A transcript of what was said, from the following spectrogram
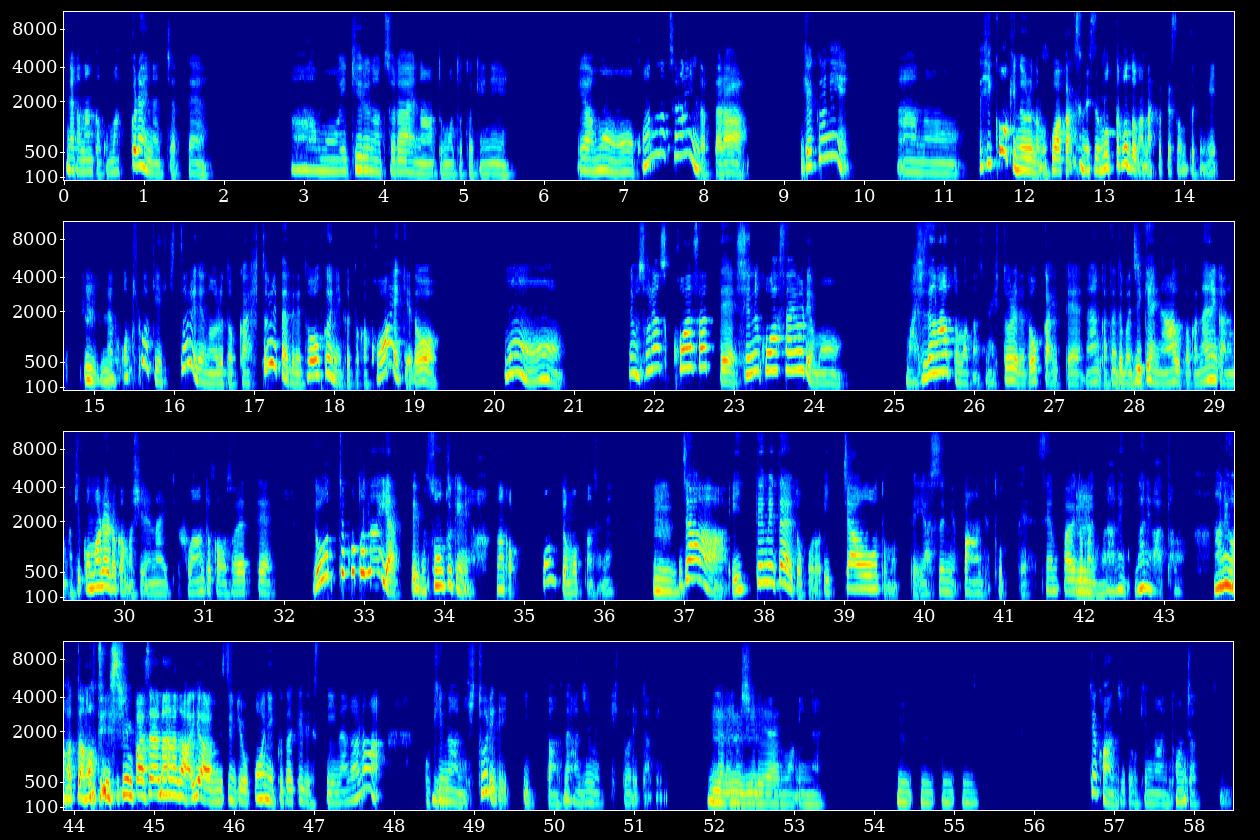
なんかなんかこう真っ暗になっちゃって、ああ、もう生きるの辛いなと思った時に、いやもうこんな辛いんだったら、逆に、あの、飛行機乗るのも怖かったんですよ。乗ったことがなくて、その時に。うんうんなんかお飛行機一人で乗るとか、一人旅で遠くに行くとか怖いけど、もう、でもそれは怖さって死ぬ怖さよりもマシだなと思ったんですね。一人でどっか行って、なんか例えば事件に遭うとか何かに巻き込まれるかもしれないっていう不安とか恐れって、どうってことないやって、その時になんかポンって思ったんですよね。うんじゃあ、行ってみたいところ行っちゃおうと思って、休みをバーンって取って、先輩とかにも何,、何があったの？何があったの？って心配されながら、いや、別に旅行に行くだけですって言いながら、沖縄に一人で行ったんですね。初めて一人旅に。誰も知り合いもいない。っうんうんうんうんて感じで沖縄に飛んじゃったんで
